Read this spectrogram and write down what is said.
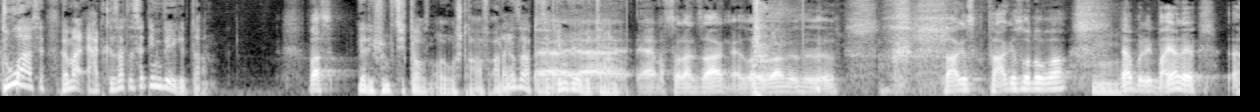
du hast, hör mal, er hat gesagt, das hätte ihm wehgetan. Was? Ja, die 50.000 Euro Strafe, hat er gesagt, das hätte ihm wehgetan. Ja, was soll er sagen? Er soll sagen, das ist, äh, Tages, Tageshonorar. Hm. Ja, bei den Bayern, der, äh,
